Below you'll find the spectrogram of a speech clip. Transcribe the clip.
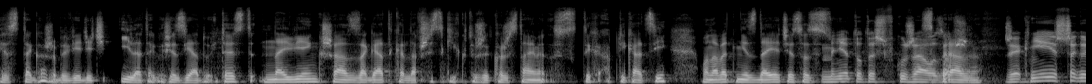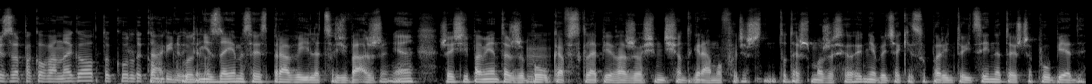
jest tego, żeby wiedzieć, ile tego się zjadł. I to jest największa zagadka dla wszystkich, którzy korzystają z tych aplikacji, bo nawet nie zdajecie co z Mnie to też wkurzało sprawy. zawsze, że jak nie jesz czegoś zapakowanego, to kurde kombinuj tak, bo nie zdajemy sobie sprawy, ile coś waży, nie? Że jeśli pamiętasz, że bułka w sklepie waży 80 gramów, chociaż to też może nie być takie super intuicyjne, to jeszcze pół biedy.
